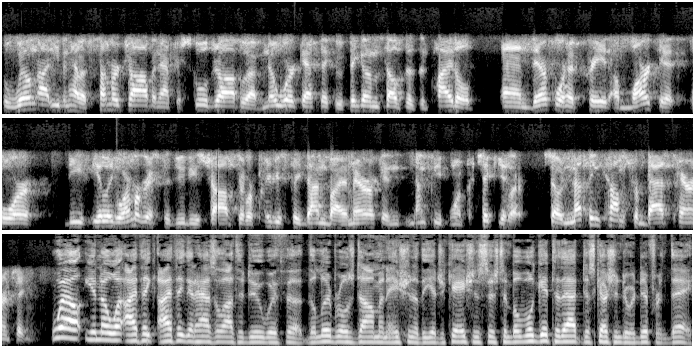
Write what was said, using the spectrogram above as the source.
who will not even have a summer job, an after school job, who have no work ethic, who think of themselves as entitled, and therefore have created a market for these illegal immigrants to do these jobs that were previously done by American young people in particular. So nothing comes from bad parenting. Well, you know what? I think I think that has a lot to do with uh, the liberals' domination of the education system. But we'll get to that discussion to a different day.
